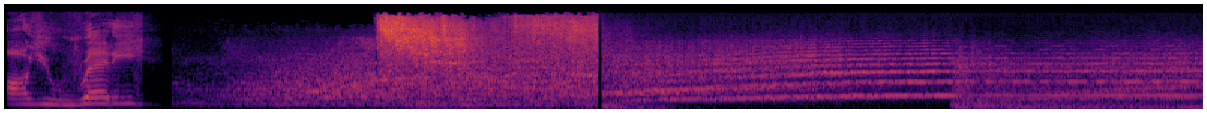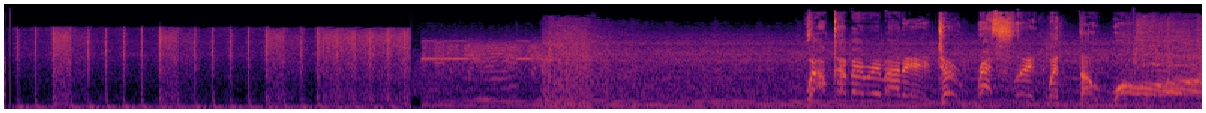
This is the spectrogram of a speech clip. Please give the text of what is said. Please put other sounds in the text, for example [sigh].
Are you ready? Welcome, everybody, to Wrestling with the War.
